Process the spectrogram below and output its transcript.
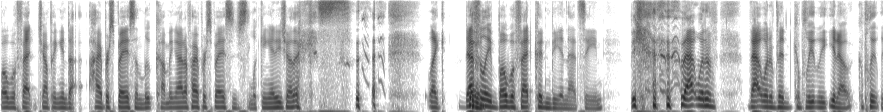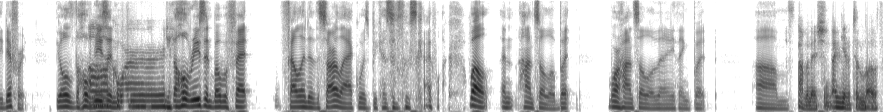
Boba Fett jumping into hyperspace and Luke coming out of hyperspace and just looking at each other. like definitely Boba Fett couldn't be in that scene because that would have that would have been completely you know completely different. The old the whole reason Awkward. the whole reason Boba Fett fell into the Sarlacc was because of Luke Skywalker. Well, and Han Solo, but more Han Solo than anything. But um, it's combination. I'd give it to them both.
